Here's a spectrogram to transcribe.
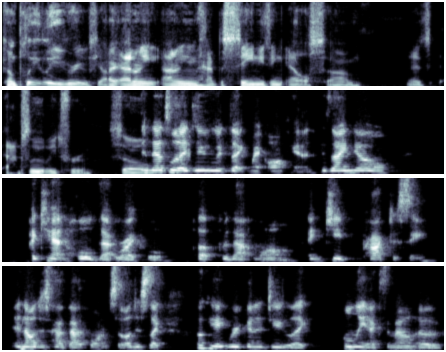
completely agree with you. I, I don't. e- I don't even have to say anything else. Um, it's absolutely true. So And that's what I do with like my offhand because I know I can't hold that rifle up for that long and keep practicing and I'll just have bad form. So I'll just like, okay, we're gonna do like only X amount of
